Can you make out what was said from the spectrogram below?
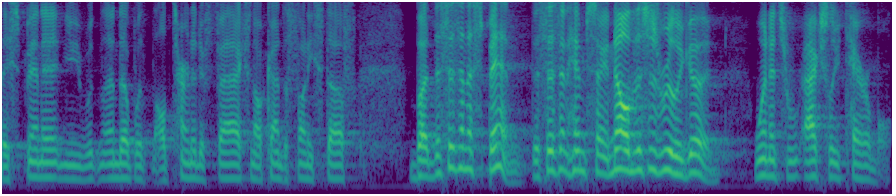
they spin it and you would end up with alternative facts and all kinds of funny stuff. But this isn't a spin. This isn't him saying, no, this is really good when it's actually terrible.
